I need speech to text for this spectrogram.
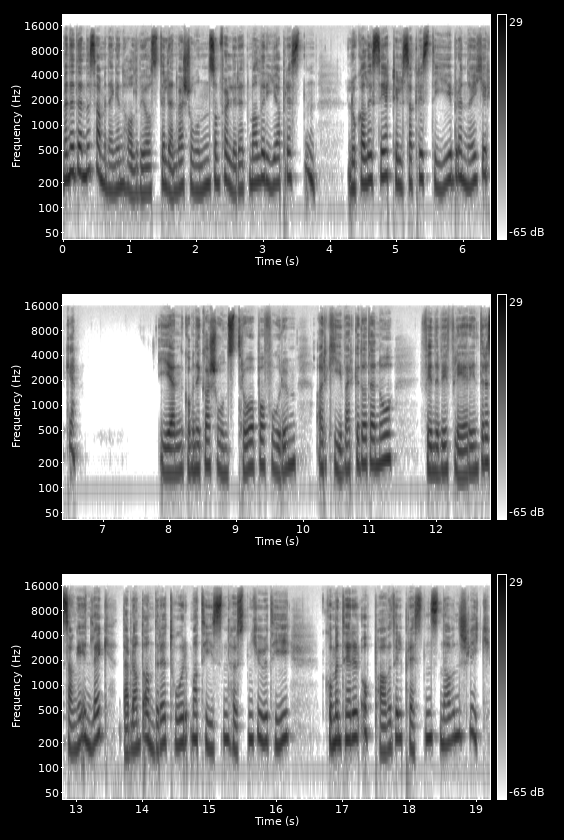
men i denne sammenhengen holder vi oss til den versjonen som følger et maleri av presten, lokalisert til sakristiet i Brønnøy kirke. I en kommunikasjonstråd på forum arkivverket.no finner vi flere interessante innlegg, der blant andre Tor Mathisen høsten 2010 kommenterer opphavet til prestens navn slik.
